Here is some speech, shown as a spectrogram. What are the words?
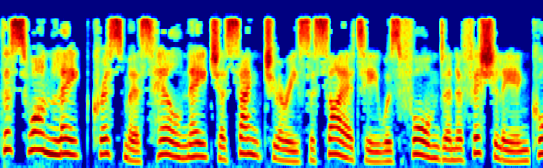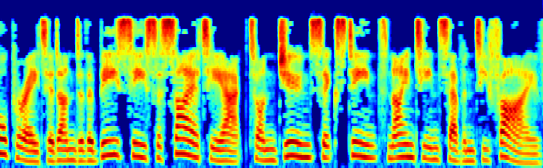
The Swan Lake Christmas Hill Nature Sanctuary Society was formed and officially incorporated under the BC Society Act on June 16, 1975.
